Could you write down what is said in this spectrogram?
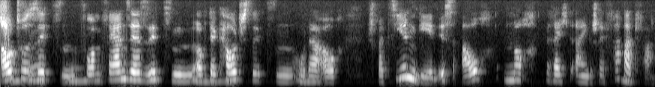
Auto sitzen, Mhm. vorm Fernseher sitzen, auf der Mhm. Couch sitzen oder auch spazieren gehen ist auch noch recht eingeschränkt. Fahrradfahren.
